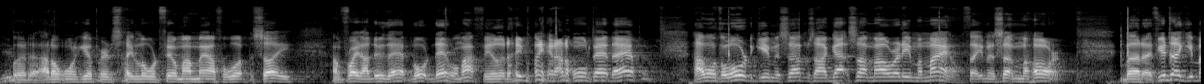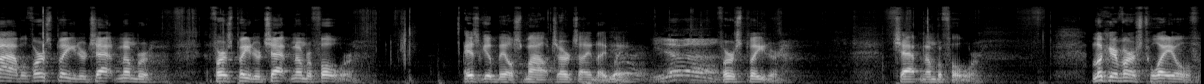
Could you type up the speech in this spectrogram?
Yeah. But uh, I don't want to get up here and say, Lord, fill my mouth with what to say. I'm afraid I do that. Lord, the devil might feel it. Amen. I don't want that to happen. I want the Lord to give me something so I got something already in my mouth. Amen. Something in my heart. But uh, if you take your Bible, First Peter chapter number First Peter chapter number four. It's good Bill smile church, ain't they, man? Yeah. First Peter chapter number four. Look here, verse twelve.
